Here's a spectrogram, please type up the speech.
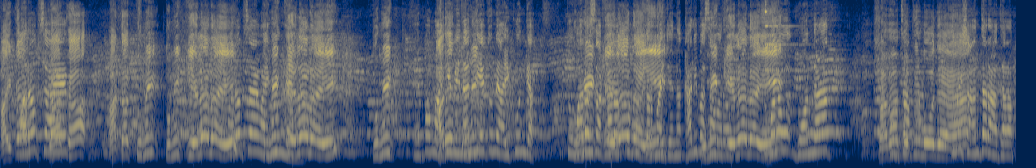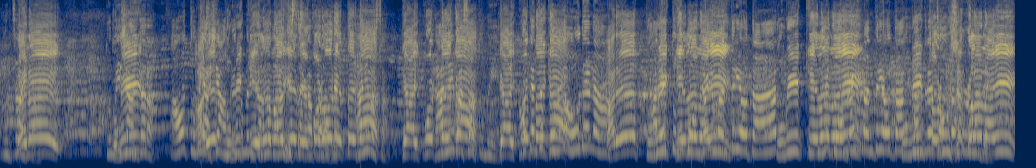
ऐका परब साहेब. का आता तुम्ही तुम्ही केलं नाही परब साहेब, तुम्ही ऐकून घ्या. केलं नाही तुम्ही हे पण माझी अरे विनंती तुम्ही- आहे तुम्ही ऐकून घ्या तुम्हाला तुम्ही केलं सकारात्मक उत्तर नाही. पाहिजे ना खाली बसा तुम्ही बरं. केलं नाही. तुम्हाला गोंधळात सभापती पुढचा- महोदया तुम्ही शांत राहा जरा पुढचा नाही ऐका. नाही तुम्ही शांत राहा अहो तुम्ही अरे असे तुम्ही केलं नाही हे रेकॉर्डवर? येतंय ना. ते ऐकवत नाही का. ते ऐकवत नाही का होऊ दे. अरे तुम्ही केलं नाही मंत्री होतात. तुम्ही केलं नाही मंत्री होतात. तुम्ही करू शकला. नाही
